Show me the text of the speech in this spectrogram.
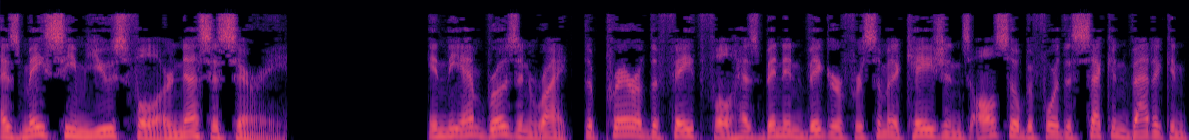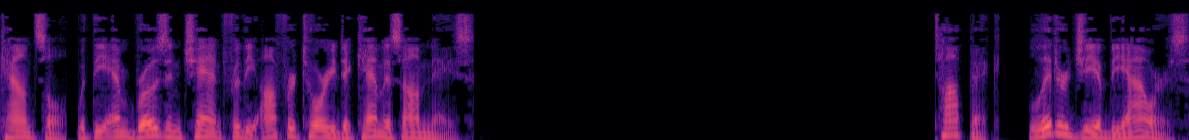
as may seem useful or necessary. In the Ambrosian Rite, the prayer of the faithful has been in vigor for some occasions also before the Second Vatican Council, with the Ambrosian chant for the offertory Camus Omnes. Liturgy of the Hours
